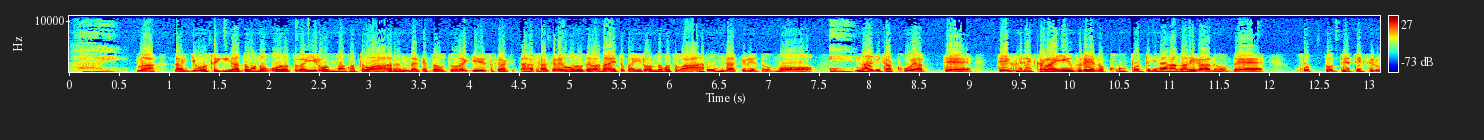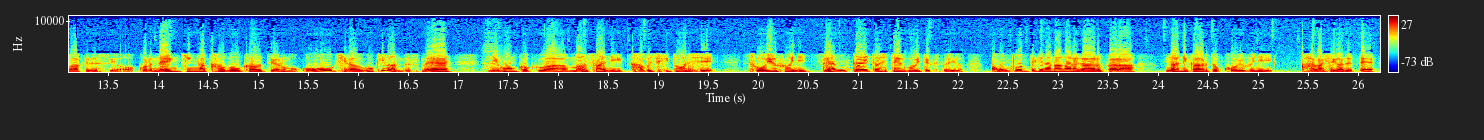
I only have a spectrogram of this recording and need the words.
はい。まあ、業績がどうのこうのとかいろんなことはあるんだけど、増益率が昨年ほどではないとかいろんなことはあるんだけれども、ええ、何かこうやってデフレからインフレへの根本的な流れがあるので、ほっと出てくるわけですよ。これ年金が株を買うというのも大きな動きなんですね。日本国はまさに株式投資、そういうふうに全体として動いていくという根本的な流れがあるから、何かあるとこういうふうに話が出て、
